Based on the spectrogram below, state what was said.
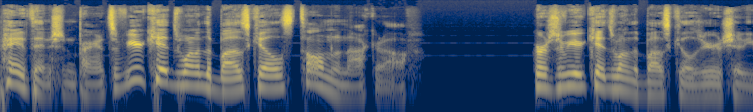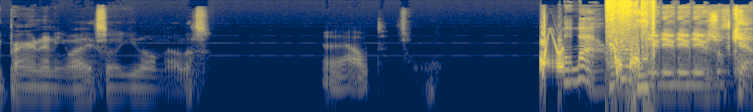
pay attention, parents. If your kid's one of the buzzkills, tell them to knock it off. Of course, if your kid's one of the buzzkills, you're a shitty parent anyway, so you don't notice. Get out. News with Kim.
